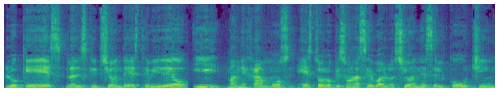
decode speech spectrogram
lo que es la descripción de este video y manejamos esto lo que son las evaluaciones, el coaching,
